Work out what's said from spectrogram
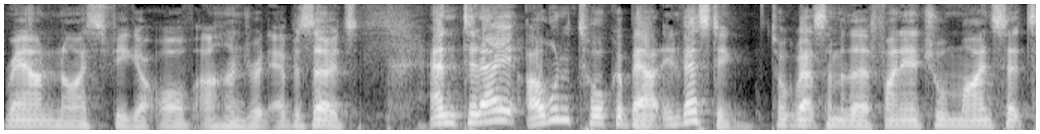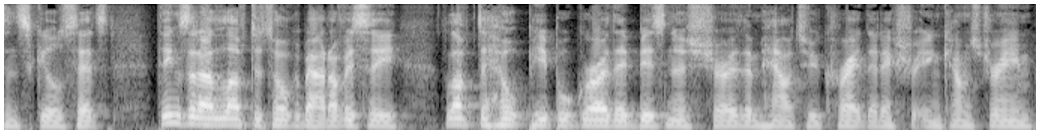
round, nice figure of 100 episodes. And today I want to talk about investing, talk about some of the financial mindsets and skill sets, things that I love to talk about. Obviously, love to help people grow their business, show them how to create that extra income stream.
